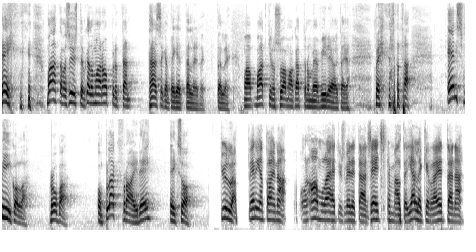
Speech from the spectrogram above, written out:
Hei, mahtava systeemi. Kato, mä oon oppinut tämän tässäkään tekee tälleen. tälleen. Mä oon matkinut sua, mä oon katsonut meidän videoita. Ja me, tota, ensi viikolla, Roba, on Black Friday, eikö se ole? Kyllä, perjantaina on aamulähetys, vedetään seitsemältä jälleen kerran etänä,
